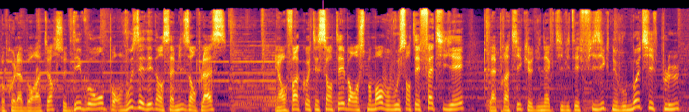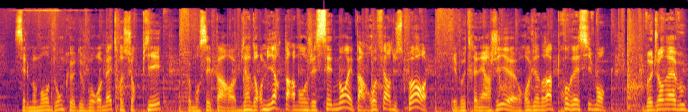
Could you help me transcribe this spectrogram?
Vos collaborateurs se dévoreront pour vous aider dans sa mise en place. Et enfin, côté santé, bah, en ce moment, vous vous sentez fatigué, la pratique d'une activité physique ne vous motive plus. C'est le moment donc de vous remettre sur pied. Commencez par bien dormir, par manger sainement et par refaire du sport, et votre énergie euh, reviendra progressivement. Bonne journée à vous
